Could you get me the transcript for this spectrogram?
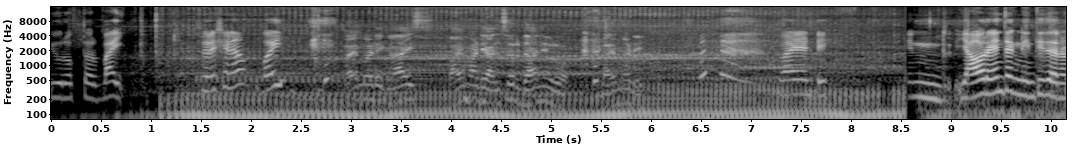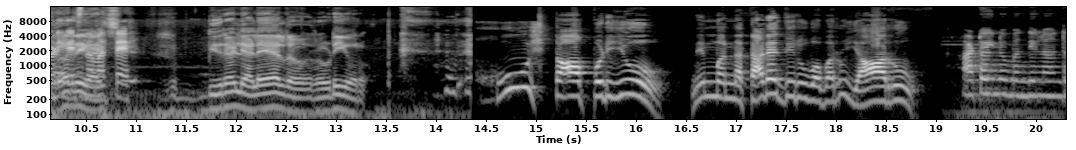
ಇವ್ರು ಹೋಗ್ತವ್ರೆ ಬಾಯ್ ಸುರೇಶ್ ಬೈ ಬಾಯ್ ಮಾಡಿ ಗಾಯ್ಸ್ ಬಾಯ್ ಮಾಡಿ ಅನ್ಸರ್ ಡಾನ್ ಇವರು ಬಾಯ್ ಮಾಡಿ. ಬಾಯ್ ಆಂಟಿ ನಿನ್ ಯಾವ ರೇಂಜಾಗಿ ನಿಂತಿದ್ದಾರೆ ನೋಡಿ ಮತ್ತೆ ನಮ್ಮ ಅತ್ತೆ ಬಿದ್ರಳ್ಳಿ ಹಳೆಯ ರೌಡಿ ಇವರು. ಹೂ ಸ್ಟಾಪ್ಡ್ ಯು ನಿಮ್ಮನ್ನ ತಡೆದಿರುವವರು ಯಾರು? ಆಟೋ ಇನ್ನೂ ಬಂದಿಲ್ಲ ಅಂತ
